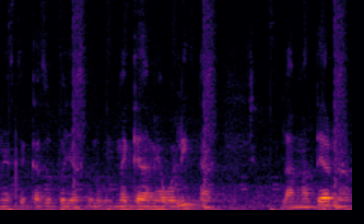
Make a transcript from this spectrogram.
en este caso pues ya solo me queda mi abuelita, la materna.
